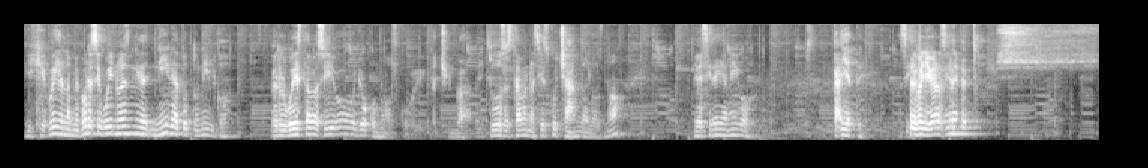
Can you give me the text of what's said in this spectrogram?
Y dije, güey, a lo mejor ese güey no es ni de, ni de Atotonilco, pero el güey estaba así, oh, yo conozco y la chingada. Y todos estaban así escuchándolos, ¿no? Y decir, hey, amigo, cállate. Así, iba a llegar así de... "Shh,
